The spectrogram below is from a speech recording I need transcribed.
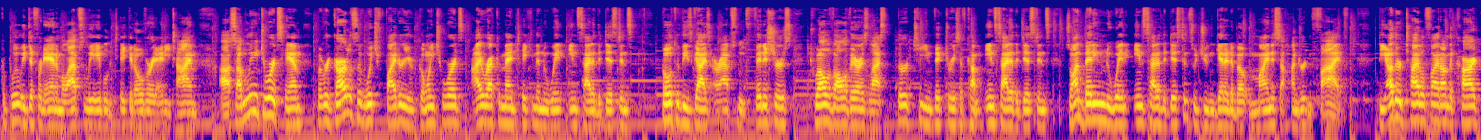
completely different animal, absolutely able to take it over at any time. Uh, so I'm leaning towards him, but regardless of which fighter you're going towards, I recommend taking them to win inside of the distance. Both of these guys are absolute finishers. 12 of Oliveira's last 13 victories have come inside of the distance, so I'm betting him to win inside of the distance, which you can get at about minus 105. The other title fight on the card,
